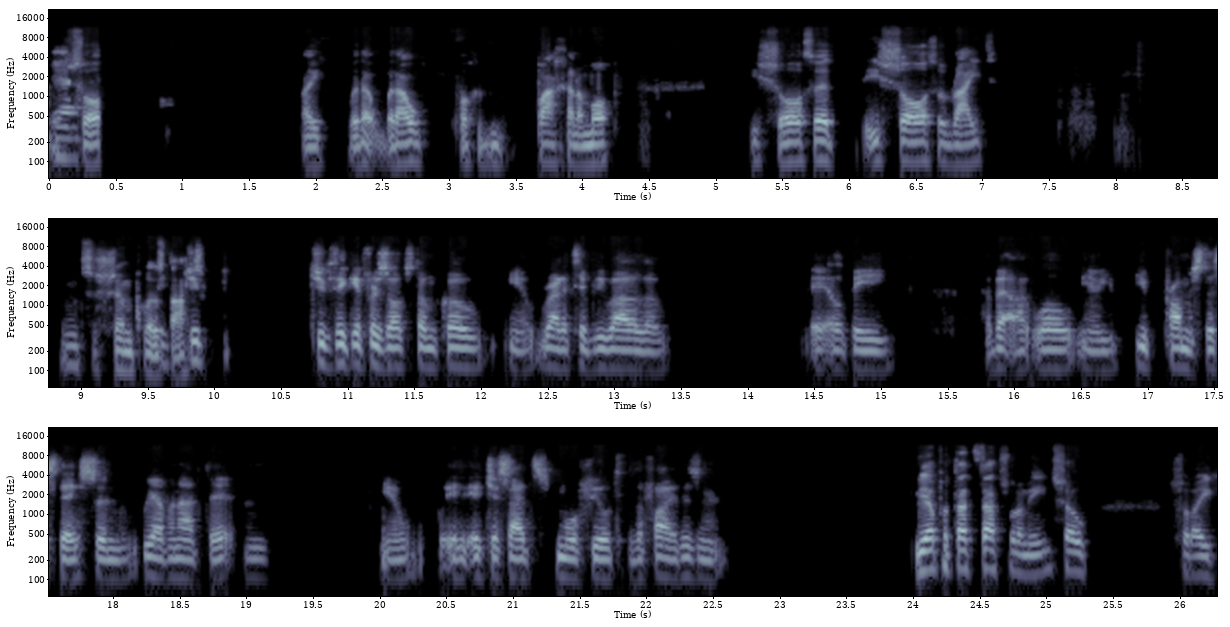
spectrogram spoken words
Yeah. so like without without fucking backing him up, he's sort of he's sort of right. It's as simple as that. Do, you- do you think if results don't go, you know, relatively well though, it'll be a bit like, well, you know, you, you promised us this and we haven't had it, and you know, it, it just adds more fuel to the fire, doesn't it? Yeah, but that's that's what I mean. So, so like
